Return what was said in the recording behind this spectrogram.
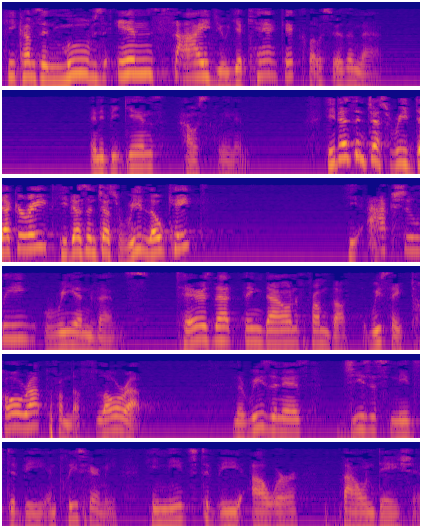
He comes and moves inside you. You can't get closer than that. And He begins house cleaning. He doesn't just redecorate, He doesn't just relocate. He actually reinvents. Tears that thing down from the, we say, tore up, from the floor up. And the reason is Jesus needs to be, and please hear me, he needs to be our foundation.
